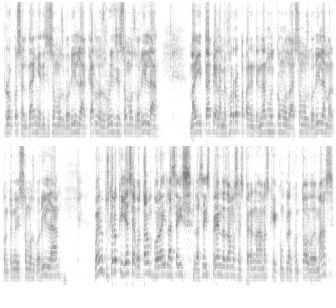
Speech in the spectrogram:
Rocco Saldaña dice somos gorila. Carlos Ruiz dice somos gorila. Maggie Tapia, la mejor ropa para entrenar muy cómoda. Somos gorila. Marco Antonio dice somos gorila. Bueno, pues creo que ya se agotaron por ahí las seis, las seis prendas. Vamos a esperar nada más que cumplan con todo lo demás.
